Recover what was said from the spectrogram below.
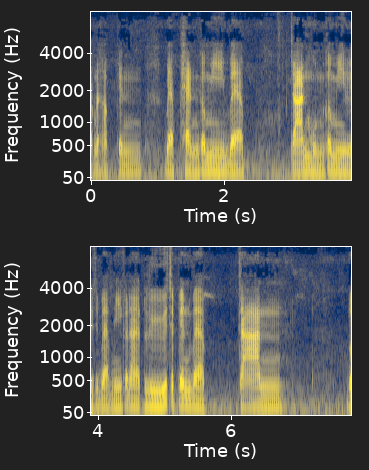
บนะครับ เป็นแบบแผ่นก็มีแบบจานหมุนก็มีหรือจะแบบนี้ก็ได้ หรือจะเป็นแบบจานโด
